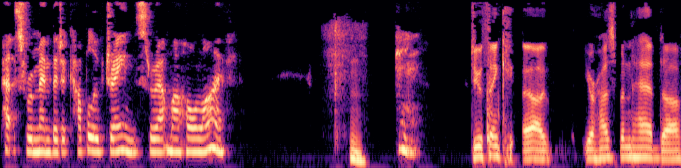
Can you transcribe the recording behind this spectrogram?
perhaps remembered a couple of dreams throughout my whole life. Hmm. Do you think uh, your husband had uh,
